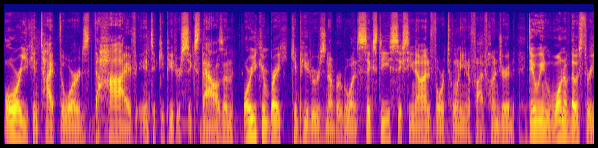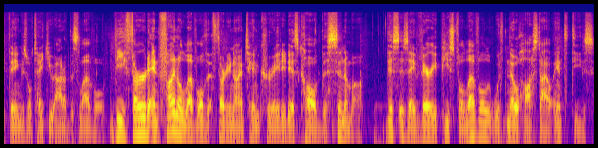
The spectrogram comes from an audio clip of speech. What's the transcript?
Or you can type the words The Hive into computer 6000, or you can break computers numbered 160, 69, 420, and 500. Doing one of those three things will take you out of this level. The third and final level that 3910 created is called the Cinema. This is a very peaceful level with no hostile entities.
